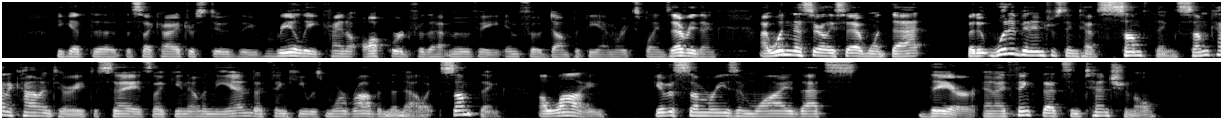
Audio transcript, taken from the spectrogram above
you get the the psychiatrist do the really kind of awkward for that movie info dump at the end where he explains everything. I wouldn't necessarily say I want that, but it would have been interesting to have something, some kind of commentary to say it's like, you know, in the end I think he was more Robin than Alec. Something, a line. Give us some reason why that's there. And I think that's intentional.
